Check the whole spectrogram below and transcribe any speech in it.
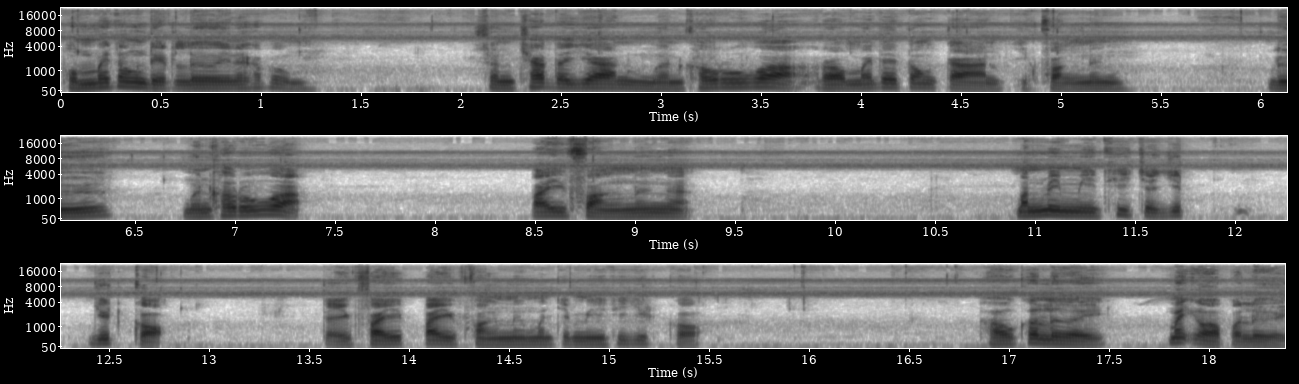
ผมไม่ต้องเด็ดเลยนะครับผมสัญชาตญาณเหมือนเขารู้ว่าเราไม่ได้ต้องการอีกฝั่งหนึ่งหรือเหมือนเขารู้ว่า ไปฝั่งหนึ่งอะมันไม่มีที่จะยึดยึดเกาะ แต่ไฟไปฝั่งหนึ่งมันจะมีที่ยึดเกาะ เขาก็เลยไม่ออกไปเลย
